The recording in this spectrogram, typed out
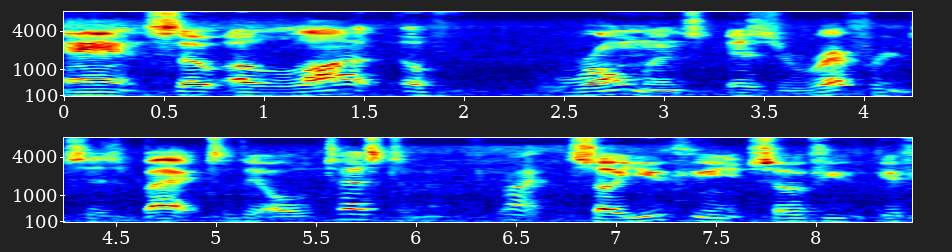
and so a lot of Romans is references back to the Old Testament. right, So you can so if you if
